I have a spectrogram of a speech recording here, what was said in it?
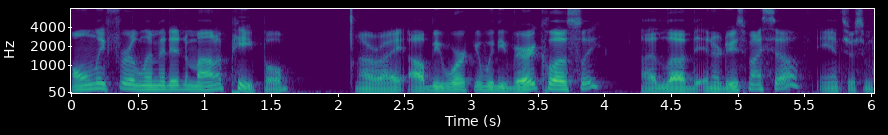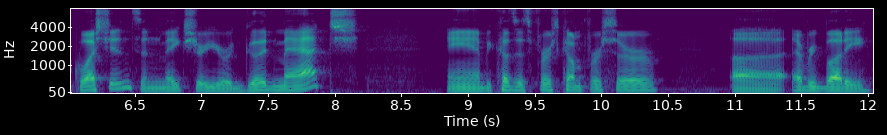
only for a limited amount of people, all right, I'll be working with you very closely. I'd love to introduce myself, answer some questions, and make sure you're a good match. And because it's first come, first serve, uh, everybody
